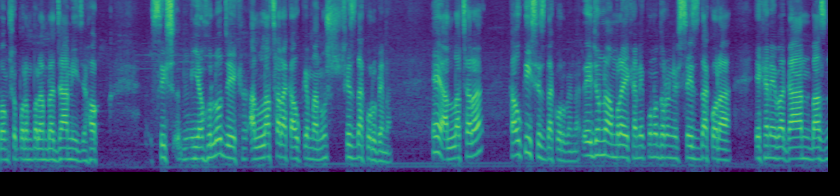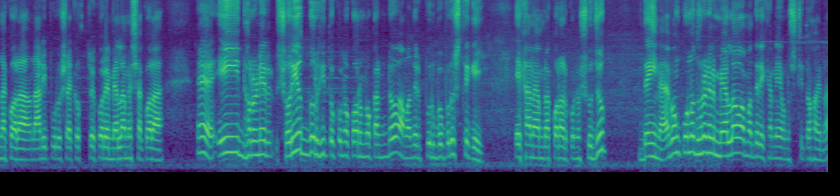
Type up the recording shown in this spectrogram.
বংশ পরম্পরা আমরা জানি যে হক ইয়া হলো যে আল্লাহ ছাড়া কাউকে মানুষ সেজদা করবে না। হ্যাঁ আল্লাহ ছাড়া কাউকেই সেজদা করবে না। এই জন্য আমরা এখানে কোনো ধরনের সেজদা করা, এখানে বা গান, বাজনা করা, নারী পুরুষ একত্রে করে মেলামেশা করা হ্যাঁ এই ধরনের শরীয়ত গর্হিত কোনো কর্মকাণ্ড আমাদের পূর্বপুরুষ থেকেই এখানে আমরা করার কোনো সুযোগ দেই না এবং কোনো ধরনের মেলাও আমাদের এখানে অনুষ্ঠিত হয় না।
